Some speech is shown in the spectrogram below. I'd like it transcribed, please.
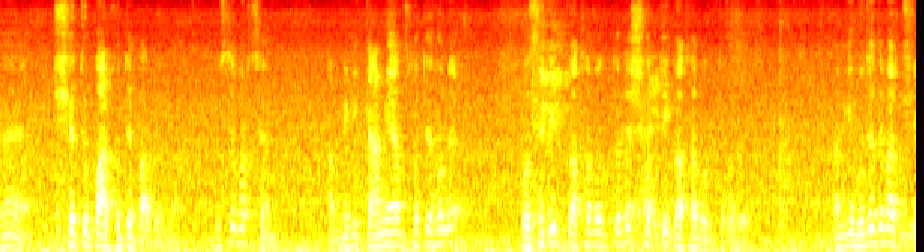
হ্যাঁ সেতু পার হতে পারবেন না। বুঝতে পারছেন? আপনাকে কামিয়াব হতে হলে পজিটিভ কথা বলতে হলে সত্যি কথা বলতে হবে? আমি কি বুঝাতে পারছি?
